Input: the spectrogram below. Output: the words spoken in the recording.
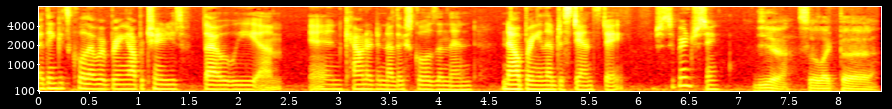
I think it's cool that we're bringing opportunities that we um, encountered in other schools, and then now bringing them to Stan State, which is super interesting. Yeah, so like the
